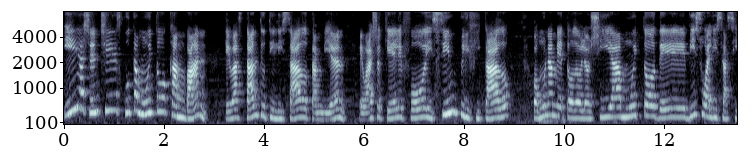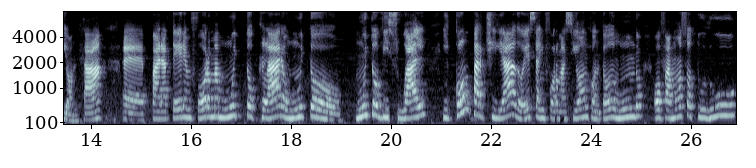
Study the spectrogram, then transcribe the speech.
E a gente escuta muito Kanban, que é bastante utilizado também. Eu acho que ele foi simplificado como uma metodologia muito de visualização, tá? É, para ter em forma muito clara, muito, muito visual e compartilhado essa informação com todo mundo, o famoso to do,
